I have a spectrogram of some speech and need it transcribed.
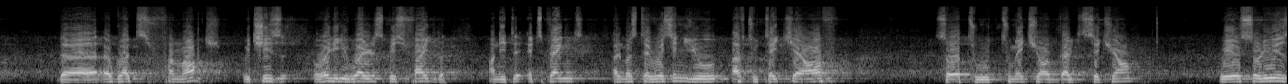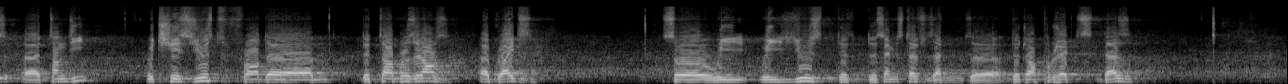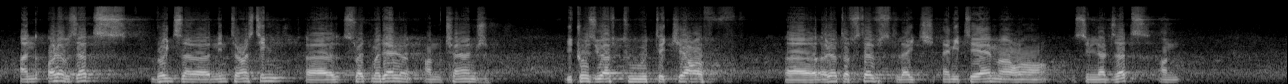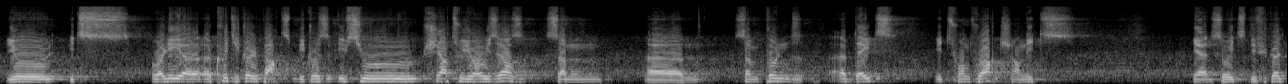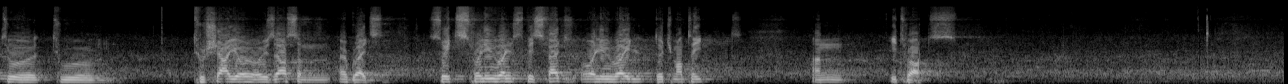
the upgrade framework, which is really well specified and it explains almost everything you have to take care of so to, to make your upgrade secure. We also use uh, Thandy, which is used for the, the Tor browser's upgrades. So we, we use the, the same stuff that the, the Tor project does. And all of that brings an interesting uh, threat model and challenge because you have to take care of uh, a lot of stuff like METM or things like that. And you, it's really a, a, critical part because if you share to your users some um, some pulled updates, it won't work, and it's yeah. So it's difficult to to to share your users some upgrades. So it's really well specified, really well documented, and it works.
